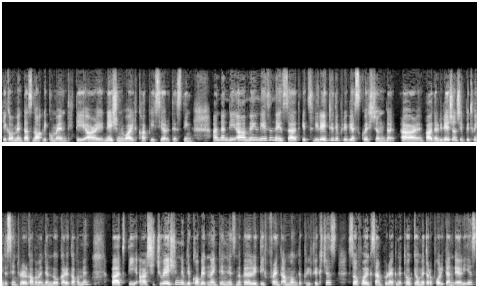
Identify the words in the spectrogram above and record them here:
the government does not recommend the uh, nationwide car PCR testing. And then the uh, main reason is that it's related to the previous question that, uh, about the relationship between the central government and local government. But the uh, situation of the COVID-19 is not very different among the prefectures. So for example, like in the Tokyo metropolitan areas,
